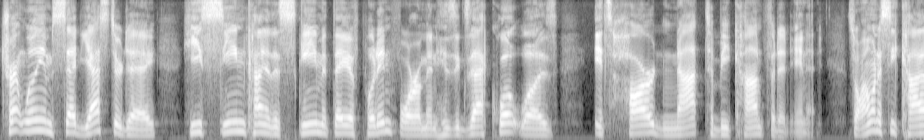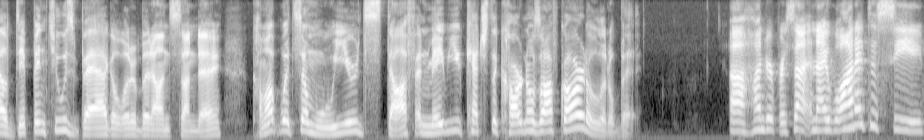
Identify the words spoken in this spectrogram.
Trent Williams said yesterday he's seen kind of the scheme that they have put in for him, and his exact quote was, It's hard not to be confident in it. So I want to see Kyle dip into his bag a little bit on Sunday, come up with some weird stuff, and maybe you catch the Cardinals off guard a little bit. A hundred percent. And I wanted to see,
